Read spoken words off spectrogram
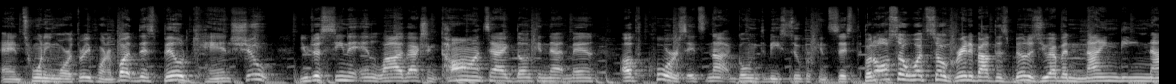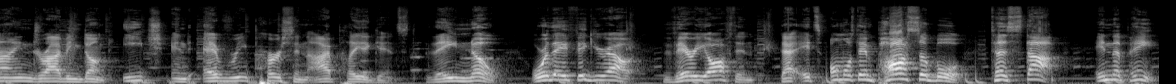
and 20 more three pointer. But this build can shoot. You just seen it in live action, contact dunking that man. Of course, it's not going to be super consistent. But also, what's so great about this build is you have a 99 driving dunk. Each and every person I play against, they know or they figure out very often that it's almost impossible to stop in the paint.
